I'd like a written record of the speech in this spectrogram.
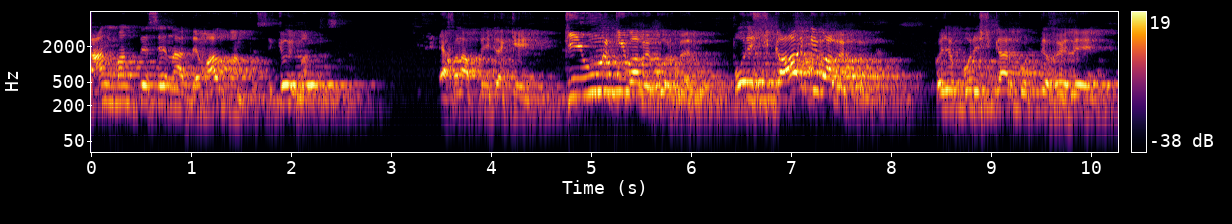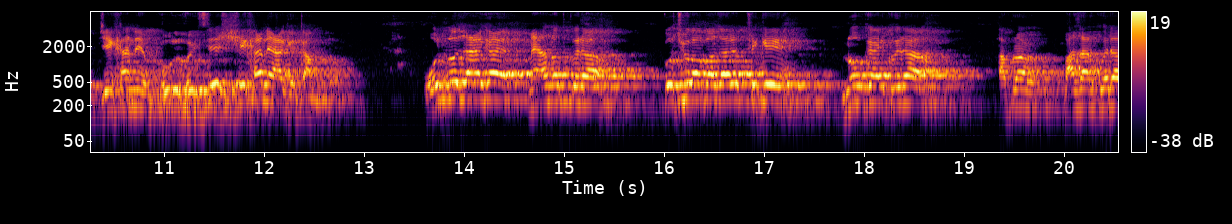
কান মানতেছে, না দেমাগ মানতেছে, কেউই মানতেছে না। এখন আপনি এটাকে কিউর কীভাবে করবেন? পরিষ্কার কীভাবে করবেন? যে পরিষ্কার করতে হইলে যেখানে ভুল হয়েছে সেখানে আগে কাম। অন্য জায়গায় মেহনত করা কচুয়া বাজারের থেকে নৌকায় কইরা আপনার বাজার কইরা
